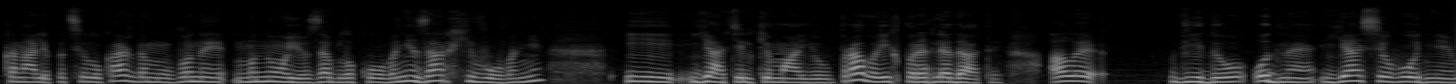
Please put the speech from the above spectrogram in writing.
каналі по цілу кожному, вони мною заблоковані, заархівовані, і я тільки маю право їх переглядати. Але відео одне я сьогодні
